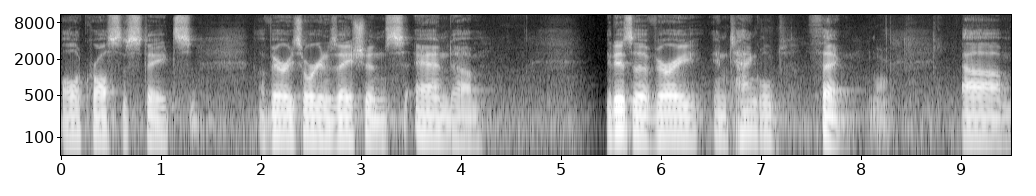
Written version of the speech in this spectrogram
all across the states of various organizations, and um, it is a very entangled thing. Yeah. Um,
